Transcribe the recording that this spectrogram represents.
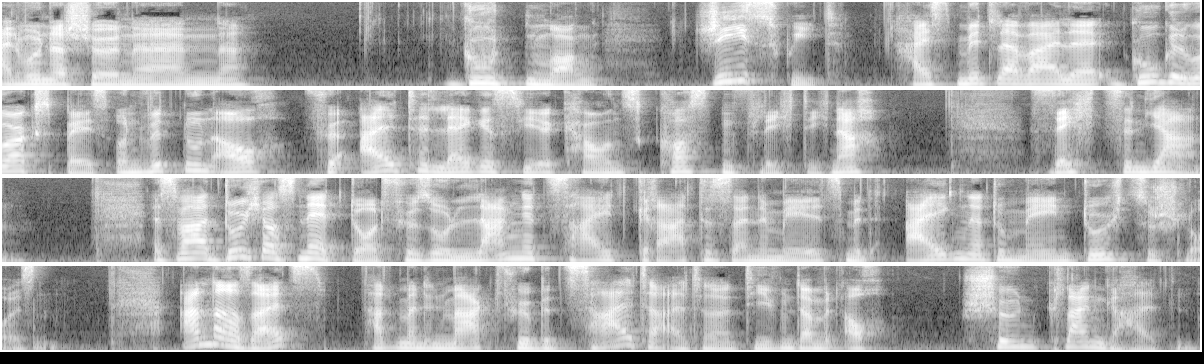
Einen wunderschönen guten Morgen. G Suite heißt mittlerweile Google Workspace und wird nun auch für alte Legacy-Accounts kostenpflichtig nach 16 Jahren. Es war durchaus nett, dort für so lange Zeit gratis seine Mails mit eigener Domain durchzuschleusen. Andererseits hat man den Markt für bezahlte Alternativen damit auch schön klein gehalten.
